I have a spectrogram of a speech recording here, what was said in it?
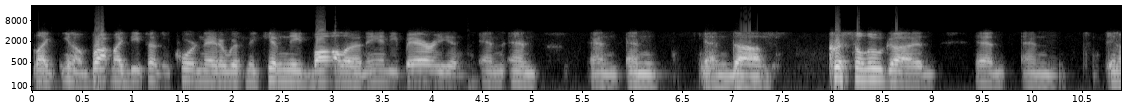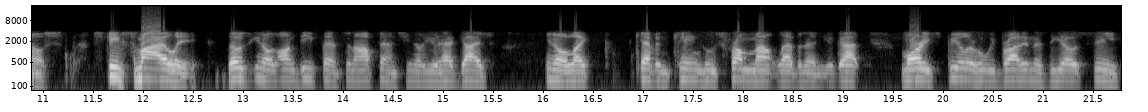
like you know, brought my defensive coordinator with me, Kim Needballa and Andy Barry and and and and and and uh, Chris Saluga and and and you know Steve Smiley. Those you know on defense and offense, you know, you had guys, you know, like Kevin King, who's from Mount Lebanon. You got Marty Spieler, who we brought in as the OC,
